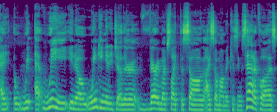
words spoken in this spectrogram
and we, uh, we, you know, winking at each other, very much like the song "I Saw Mommy Kissing Santa Claus."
